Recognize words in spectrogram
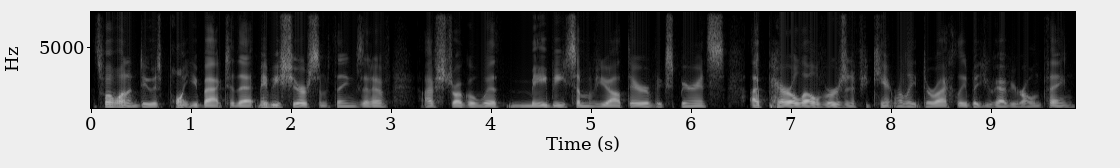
That's what I want to do is point you back to that. Maybe share some things that have I've struggled with. Maybe some of you out there have experienced a parallel version if you can't relate directly, but you have your own thing.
